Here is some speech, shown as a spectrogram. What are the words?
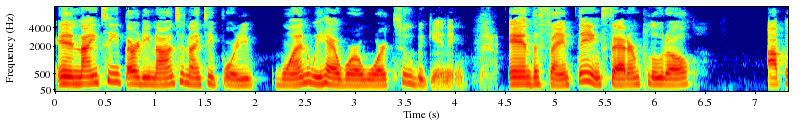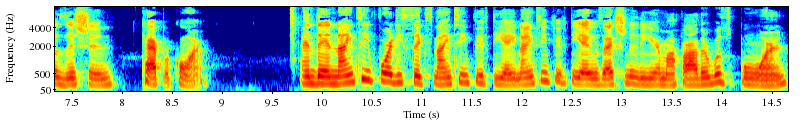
In 1939 to 1941, we had World War II beginning. And the same thing Saturn, Pluto, opposition, Capricorn. And then 1946, 1958, 1958 was actually the year my father was born.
